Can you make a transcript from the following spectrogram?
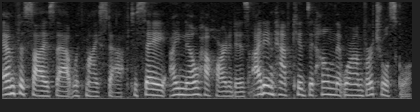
emphasize that with my staff to say, I know how hard it is. I didn't have kids at home that were on virtual school.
